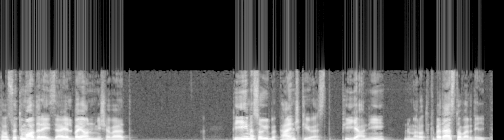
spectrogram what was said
توسط معادله زیل بیان می شود. P مساوی به 5 Q است. P یعنی نمراتی که به دست آورده اید.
